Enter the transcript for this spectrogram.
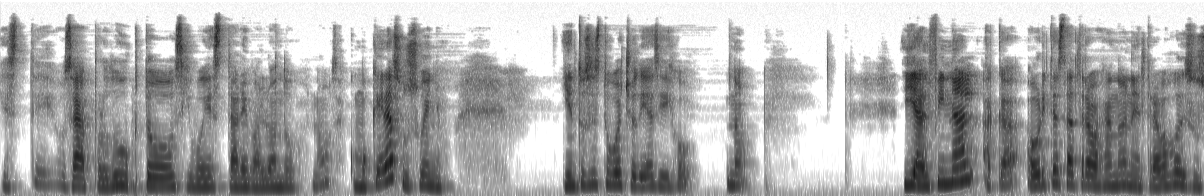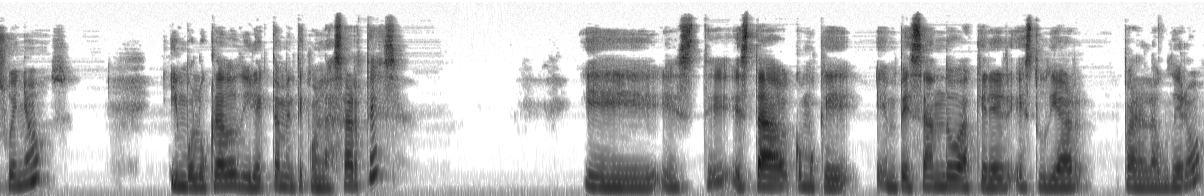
este, o sea, productos y voy a estar evaluando, ¿no? O sea, como que era su sueño. Y entonces estuvo ocho días y dijo, no. Y al final, acá, ahorita está trabajando en el trabajo de sus sueños, involucrado directamente con las artes. Eh, este, está como que empezando a querer estudiar para laudero.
